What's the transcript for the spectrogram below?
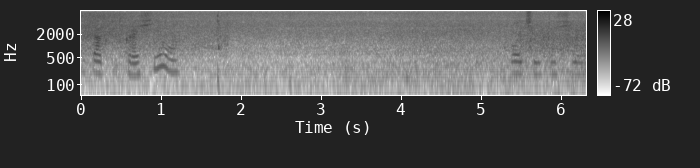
И так тут красиво. Очень красиво.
